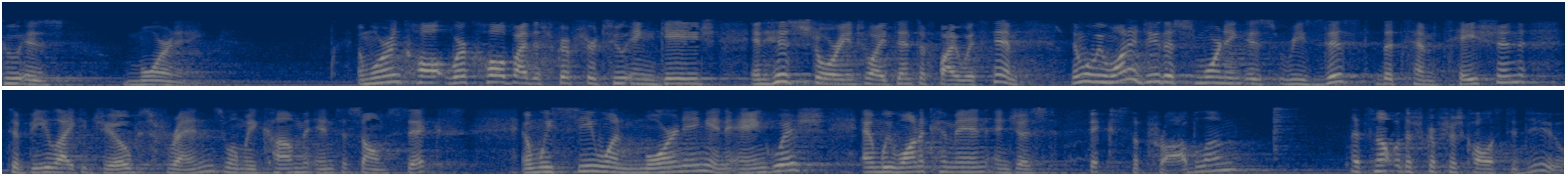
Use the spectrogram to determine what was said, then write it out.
who is mourning. And we're, call, we're called by the Scripture to engage in his story and to identify with him. Then what we want to do this morning is resist the temptation to be like Job's friends when we come into Psalm 6 and we see one mourning in anguish, and we want to come in and just fix the problem. That's not what the scriptures call us to do.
